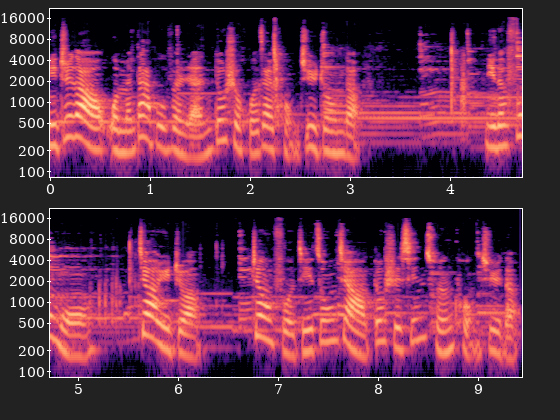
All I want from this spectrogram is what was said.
你知道，我们大部分人都是活在恐惧中的。你的父母。教育者、政府及宗教都是心存恐惧的，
